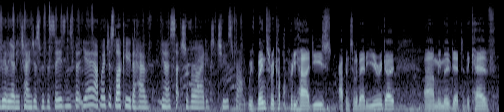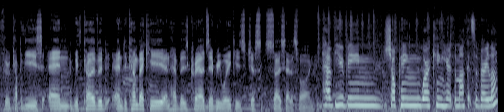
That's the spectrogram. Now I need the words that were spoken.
really only changes with the seasons. But yeah, we're just lucky to have, you know, such a variety to choose from. We've been through a couple of pretty hard years up until about a year ago. Um, we moved out to the Cav for a couple of years, and with COVID, and to come back here and have these crowds every week is just so satisfying. Have you been shopping, working here at the markets for very long?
